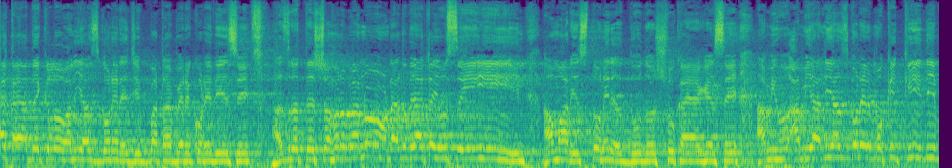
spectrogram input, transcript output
তাকায়া দেখল আলিয়াসগড়ের জিব্বাটা বের করে দিয়েছে। হজরতে শহর বানু ডাক দেয়া হুসেন আমার স্তনের দুধ শুকায়া গেছে। আমি আমি আলিয়াসগড়ের মুখে কি দিব?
